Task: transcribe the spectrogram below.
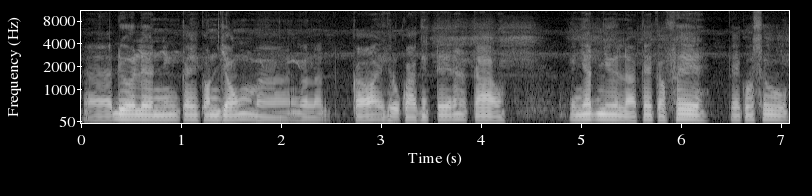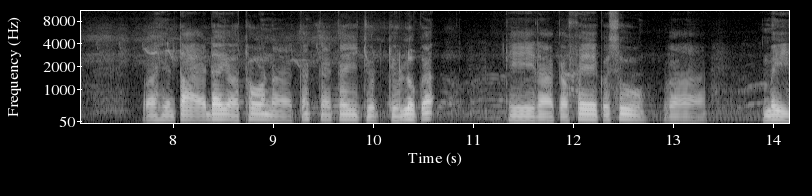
ờ, đưa lên những cây con giống mà gọi là có hiệu quả kinh tế rất là cao. Thứ nhất như là cây cà phê, cây cao su. Và hiện tại ở đây ở thôn là các cây chủ, chủ lực á, thì là cà phê, cao su và mì.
